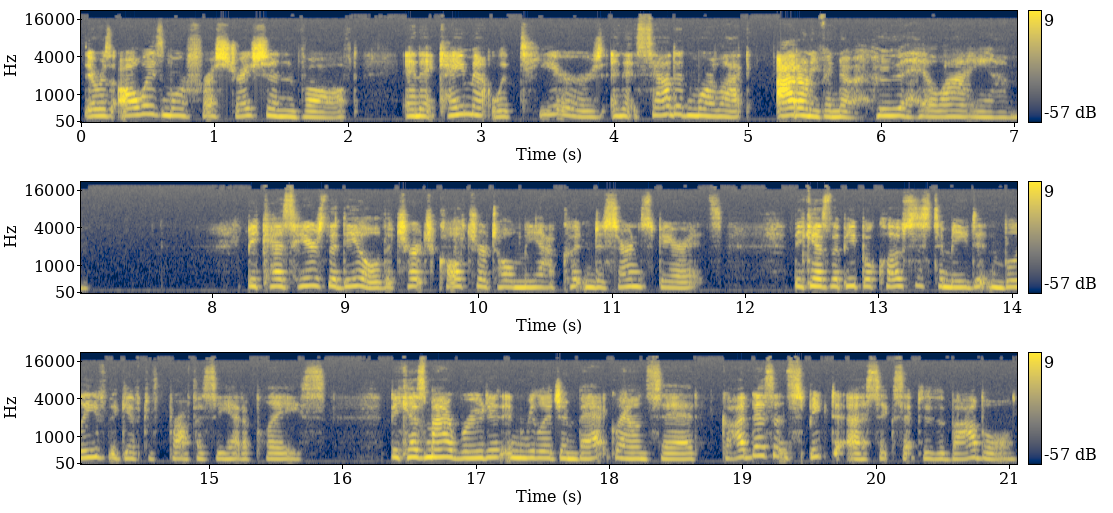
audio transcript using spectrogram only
there was always more frustration involved, and it came out with tears, and it sounded more like I don't even know who the hell I am. Because here's the deal, the church culture told me I couldn't discern spirits because the people closest to me didn't believe the gift of prophecy had a place, because my rooted in religion background said God doesn't speak to us except through the Bible.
